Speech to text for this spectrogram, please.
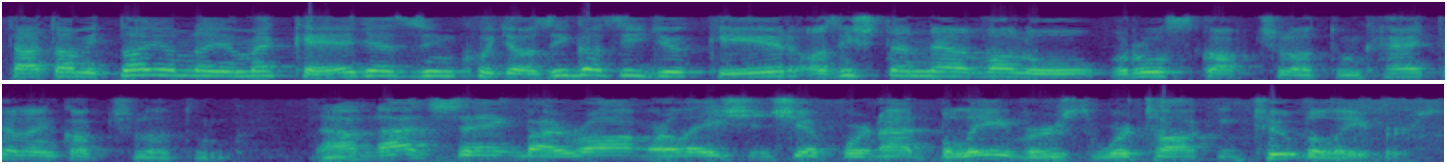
Tehát amit nagyon-nagyon meg kell jegyezzünk, hogy az igazi gyökér az Istennel való rossz kapcsolatunk, helytelen kapcsolatunk. Now, I'm not saying by wrong relationship we're not believers, we're talking to believers.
